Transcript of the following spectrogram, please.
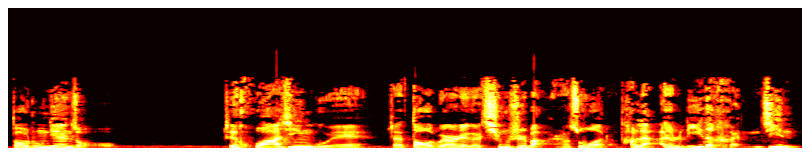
道中间走，这花心鬼在道边这个青石板上坐着，他俩就离得很近。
